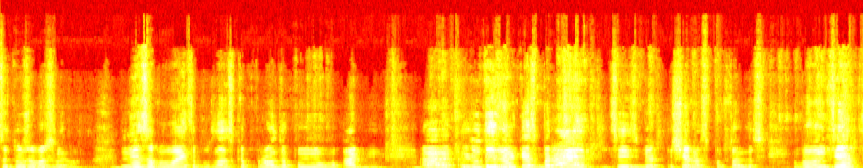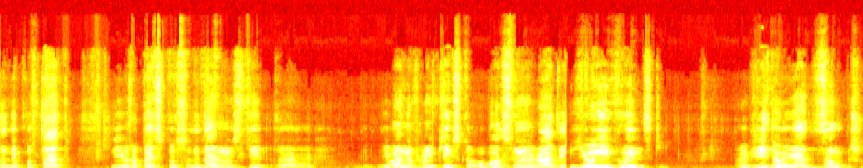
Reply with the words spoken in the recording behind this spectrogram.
Це дуже важливо. Не забувайте, будь ласка, про допомогу армії. Людина, яка збирає цей збір, ще раз повторюсь, волонтер та депутат Європейської солідарності е, Івано-Франківської обласної ради Юрій Глинський. Відео я залишу.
